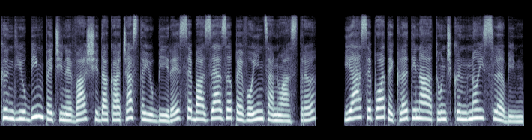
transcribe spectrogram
Când iubim pe cineva și dacă această iubire se bazează pe voința noastră, ea se poate clătina atunci când noi slăbim.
